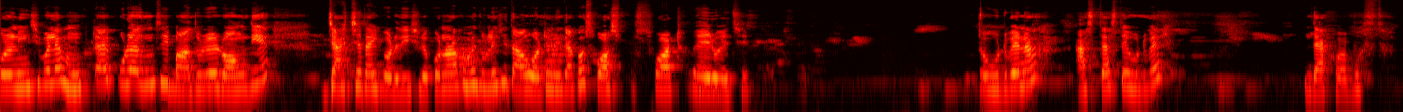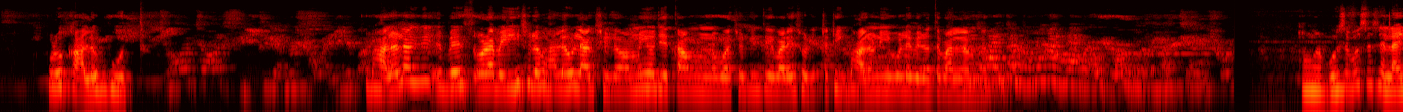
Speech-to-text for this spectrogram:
করে নিয়েছি বলে মুখটায় পুরো একদম সেই বাঁদুরের রং দিয়ে যাচ্ছে তাই করে দিয়েছিল। কোনো রকমে তুলেছি, তাও ওঠেনি। দেখো স্পট হয়ে রয়েছে। তো উঠবে না? আস্তে আস্তে উঠবে? দেখো অবস্থা। পুরো কালো ভূত। ভালো লাগছে, বেশ ওরা বেরিয়েছিল, ভালোও লাগছিল। আমিও যেতাম অন্য বছর, কিন্তু এবারে শরীরটা ঠিক ভালো নেই বলে বেরোতে পারলাম না। বসে বসে সেলাই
